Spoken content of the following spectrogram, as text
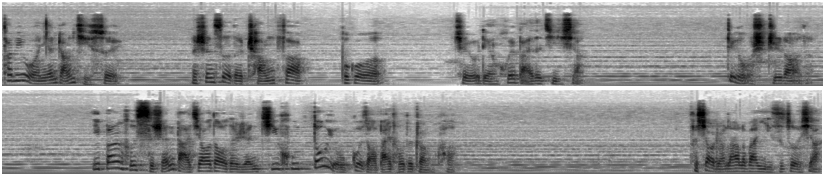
她比我年长几岁，那深色的长发，不过却有点灰白的迹象。这个我是知道的，一般和死神打交道的人几乎都有过早白头的状况。他笑着拉了把椅子坐下。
